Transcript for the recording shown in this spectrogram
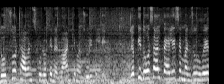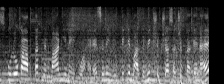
दो सौ अठावन स्कूलों के निर्माण की मंजूरी मिल गई। जबकि दो साल पहले से मंजूर हुए स्कूलों का अब तक निर्माण ही नहीं हुआ है। ऐसे में यूपी के माध्यमिक शिक्षा सचिव का कहना है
